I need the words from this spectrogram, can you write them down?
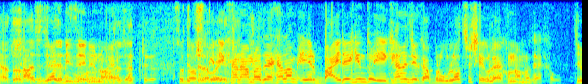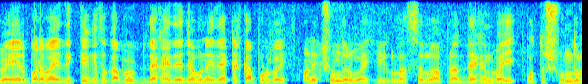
হাজার, হাজার ডিজাইন ডিজাইনে ফোমে নয় হাজার টাকা। তো দর্শক এখানে আমরা দেখালাম এর বাইরে কিন্তু এখানে যে কাপড়গুলো আছে সেগুলো এখন আমরা দেখাবো। জি ভাই এরপরে ভাই এদিক থেকে কিছু কাপড় দেখাই দেয়। যেমন এই যে একটা কাপড় ভাই অনেক সুন্দর ভাই। এগুলো আসলে আপনার দেখেন ভাই কত সুন্দর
